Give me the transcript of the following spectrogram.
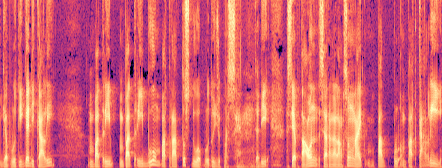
33 dikali 4.427 persen. Jadi setiap tahun secara nggak langsung naik 44 kali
